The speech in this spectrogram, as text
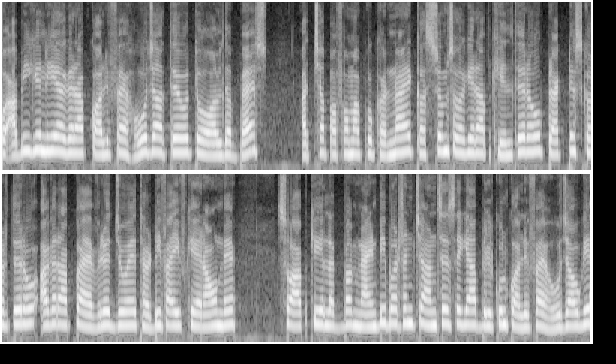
so, अभी के लिए अगर आप क्वालिफाई हो जाते हो तो ऑल द बेस्ट अच्छा परफॉर्म आपको करना है। कस्टम्स वगैरह आप खेलते रहो प्रैक्टिस करते रहो। अगर आपका एवरेज जो है थर्टी फाइव के अराउंड है सो so आपके लगभग नाइन्टी परसेंट चांसेस है कि आप बिल्कुल क्वालिफाई हो जाओगे।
